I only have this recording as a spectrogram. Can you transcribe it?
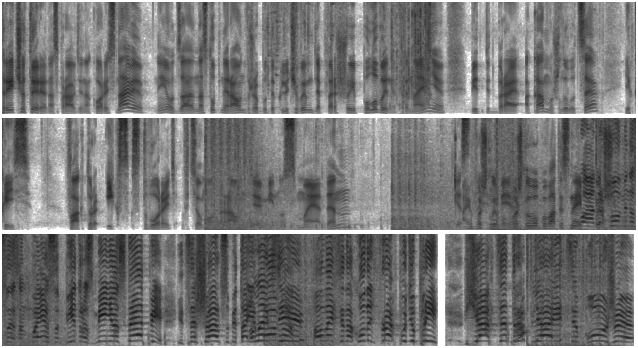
3-4 насправді на користь Наві. І от за наступний раунд вже буде ключовим для першої половини. Принаймні, Біт підбирає АК, можливо, це якийсь фактор X створить в цьому раунді мінус Меден. Ай, Снепі. важливо, важливо бувати снейпі. Вандерфол мінусує Санпейса, Біт розмінює Снепі! І це шанс, обітає Олексій! бомба! Олексій знаходить фраг по Дюпрі! Як це трапляється, боже!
